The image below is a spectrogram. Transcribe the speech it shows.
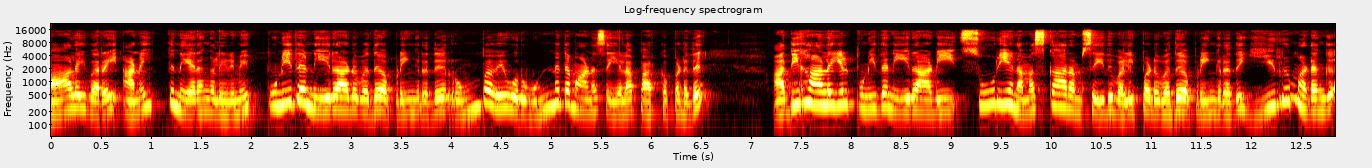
மாலை வரை அனைத்து நேரங்களிலுமே புனித நீராடுவது அப்படிங்கிறது ரொம்பவே ஒரு உன்னதமான செயலாக பார்க்கப்படுது. அதிகாலையில் புனித நீராடி சூரிய நமஸ்காரம் செய்து வழிபடுவது அப்படிங்கிறது இரு மடங்கு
